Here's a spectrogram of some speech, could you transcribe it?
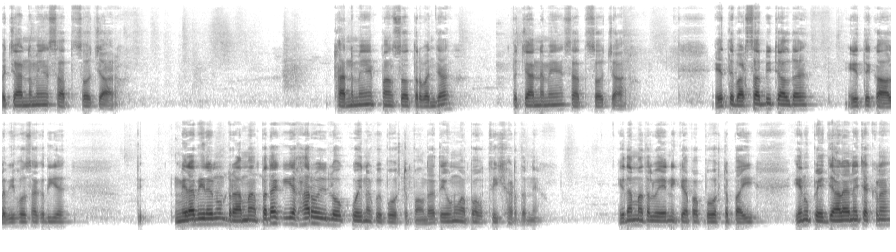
95704 98553 95704 ਇਹ ਤੇ WhatsApp ਵੀ ਚੱਲਦਾ ਹੈ, ਇਹ ਤੇ ਕਾਲ ਵੀ ਹੋ ਸਕਦੀ ਹੈ। ਮੇਰਾ ਵੀਰ ਇਹਨੂੰ ਡਰਾਮਾ, ਪਤਾ ਕੀ ਹੈ, ਹਰ ਰੋਜ਼ ਲੋਕ ਕੋਈ ਨਾ ਕੋਈ ਪੋਸਟ ਪਾਉਂਦਾ ਤੇ ਉਹਨੂੰ ਆਪਾਂ ਉੱਥੇ ਹੀ ਛੱਡ ਦਿੰਦੇ ਹਾਂ। ਇਹਦਾ ਮਤਲਬ ਇਹ ਨਹੀਂ ਕਿ ਆਪਾਂ ਪੋਸਟ ਪਾਈ, ਇਹਨੂੰ ਪੇਜਾਂ ਵਾਲਿਆਂ ਨੇ ਚੱਕਣਾ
